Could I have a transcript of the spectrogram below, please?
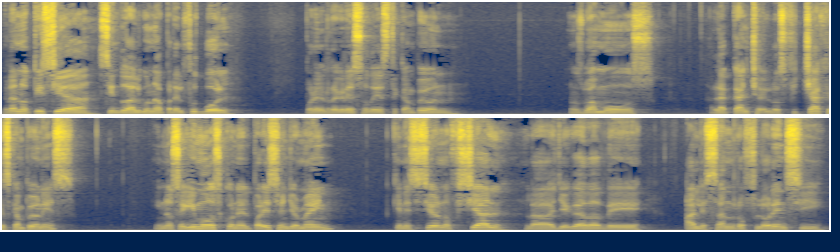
Gran noticia, sin duda alguna, para el fútbol, por el regreso de este campeón. Nos vamos a la cancha de los fichajes campeones y nos seguimos con el Paris Saint Germain, quienes hicieron oficial la llegada de Alessandro Florenzi,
